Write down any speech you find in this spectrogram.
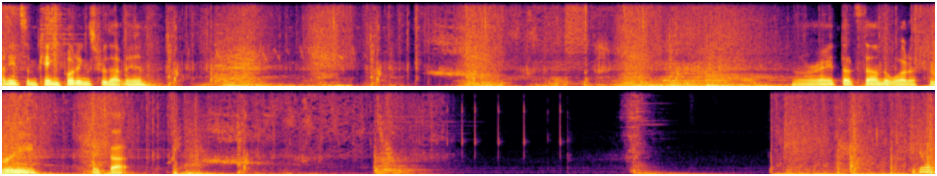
I need some king puddings for that, man. Alright, that's down to what, a three? Take that. Yep.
